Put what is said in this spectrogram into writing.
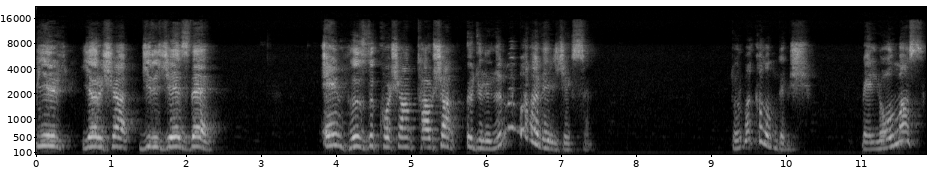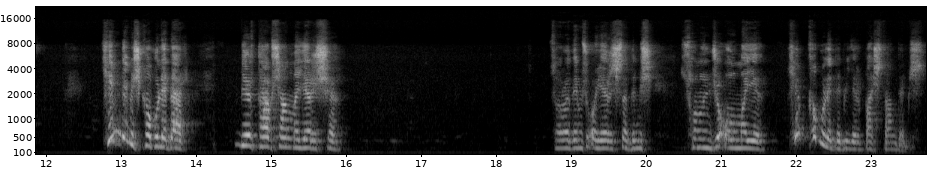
bir yarışa gireceğiz de en hızlı koşan tavşan ödülünü mü bana vereceksin? Dur bakalım demiş. Belli olmaz. Kim demiş kabul eder bir tavşanla yarışı? Sonra demiş o yarışta demiş sonuncu olmayı kim kabul edebilir baştan demiş.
